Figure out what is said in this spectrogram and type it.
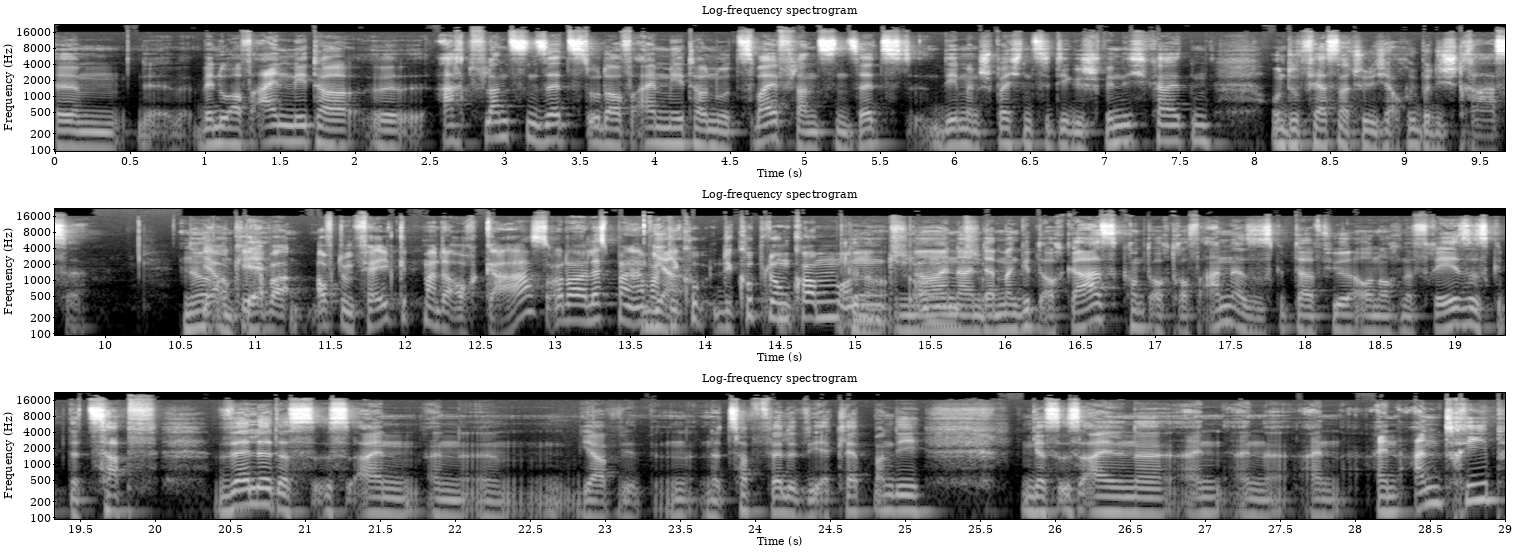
ähm, wenn du auf einen Meter äh, acht Pflanzen setzt oder auf einen Meter nur zwei Pflanzen setzt, dementsprechend sind die Geschwindigkeiten und du fährst natürlich auch über die Straße. Ne? Ja, okay, der, aber auf dem Feld gibt man da auch Gas oder lässt man einfach ja, die, Kupp die, Kupplung kommen? Genau. Und, nein, nein, da, man gibt auch Gas, kommt auch drauf an. Also es gibt dafür auch noch eine Fräse, es gibt eine Zapfwelle, das ist ein, ein, ein ja, eine Zapfwelle, wie erklärt man die? Das ist eine, ein, eine, ein, ein Antrieb,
